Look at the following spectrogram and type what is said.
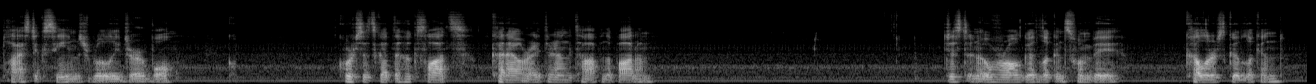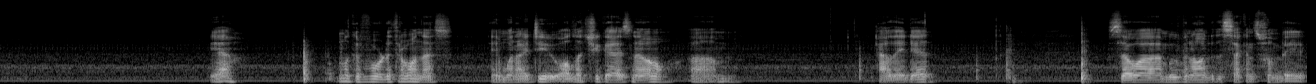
Plastic seems really durable. Of course, it's got the hook slots cut out right there on the top and the bottom. Just an overall good looking swim bait. Color's good looking. Yeah, I'm looking forward to throwing this. And when I do, I'll let you guys know um, how they did. So uh, moving on to the second swim bait.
